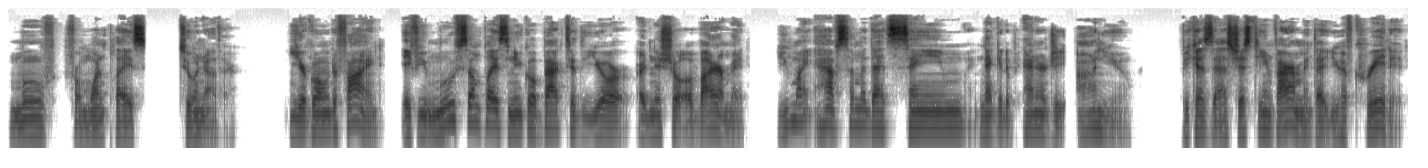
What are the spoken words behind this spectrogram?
Move from one place to another. You're going to find if you move someplace and you go back to the, your initial environment, you might have some of that same negative energy on you because that's just the environment that you have created.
